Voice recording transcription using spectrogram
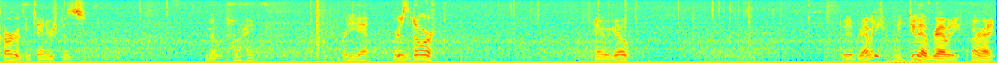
cargo containers, because... No, alright. Where you at? Where's the door? There we go. Do we have gravity? We do have gravity. Alright.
